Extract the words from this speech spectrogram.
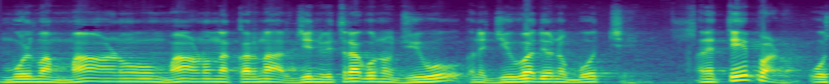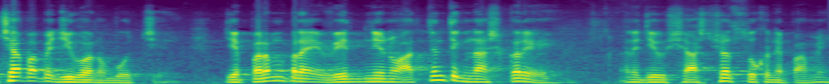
મૂળમાં માણો માણોના કરનાર જીન વિતરાગોનો જીવો અને જીવવાદીઓનો બોધ છે. અને તે પણ ઓછા પાપે જીવવાનો બોધ છે. જે પરંપરાએ વેદનીયનો આત્યંતિક નાશ કરે અને જીવ શાશ્વત સુખને પામે.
